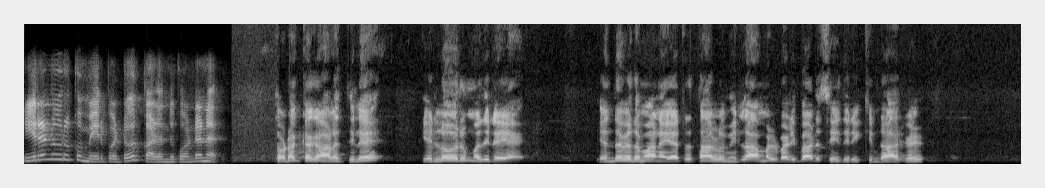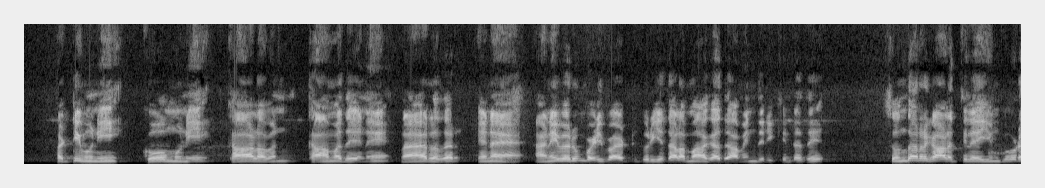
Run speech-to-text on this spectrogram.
இருநூறுக்கும் மேற்பட்டோர் கலந்து கொண்டனர். தொடக்க காலத்திலே எல்லோரும் அதிலே எந்த விதமான ஏற்றத்தாழ்வும் இல்லாமல் வழிபாடு செய்திருக்கின்றார்கள். பட்டிமுனி கோமுனி காளவன் காமதேனு நாரதர் என அனைவரும் வழிபாட்டுக்குரிய தலமாக அது அமைந்திருக்கின்றது. சுந்தர காலத்திலேயும் கூட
